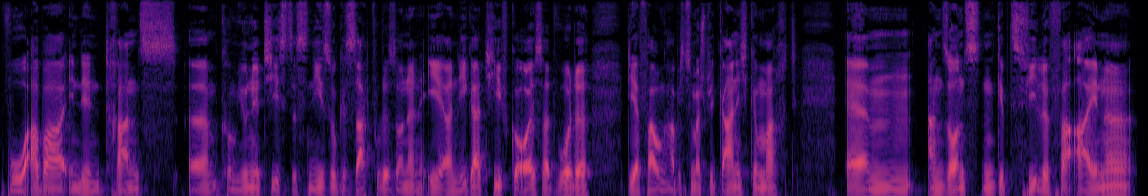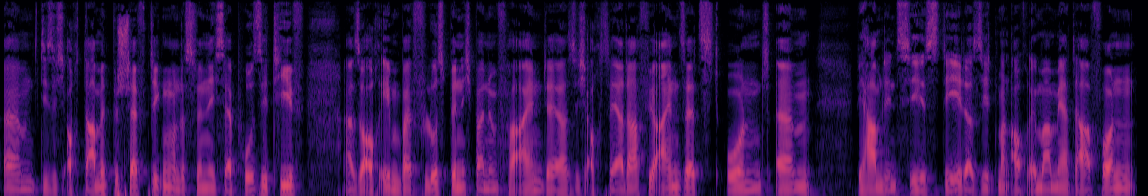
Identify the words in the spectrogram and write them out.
wo aber in den Trans-Communities ähm, das nie so gesagt wurde, sondern eher negativ geäußert wurde. Die Erfahrung habe ich zum Beispiel gar nicht gemacht. Ähm, ansonsten gibt's viele Vereine, ähm, die sich auch damit beschäftigen und das finde ich sehr positiv. Also auch eben bei Fluss bin ich bei einem Verein, der sich auch sehr dafür einsetzt und ähm, wir haben den CSD, da sieht man auch immer mehr davon,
